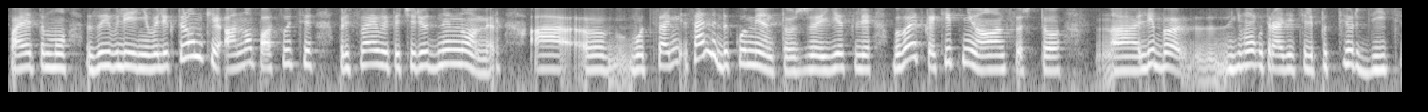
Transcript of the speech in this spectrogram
Поэтому заявление в электронке, оно, по сути, присваивает очередный номер. А э, вот сами, сами документы уже, если бывают какие-то нюансы, что э, либо не могут родители подтвердить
